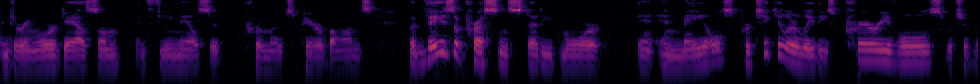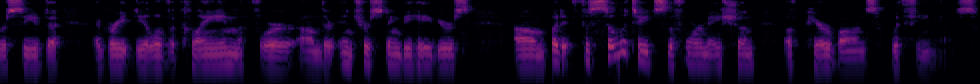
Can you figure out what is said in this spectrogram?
and during orgasm. In females, it promotes pair bonds. But vasopressin studied more in, in males, particularly these prairie voles, which have received a, a great deal of acclaim for um, their interesting behaviors. Um, but it facilitates the formation of pair bonds with females.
